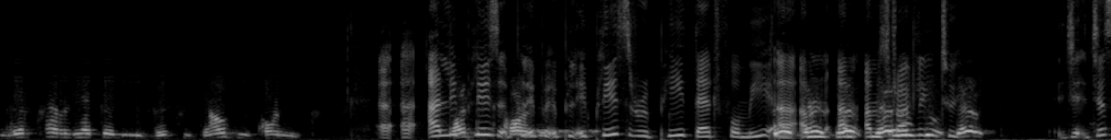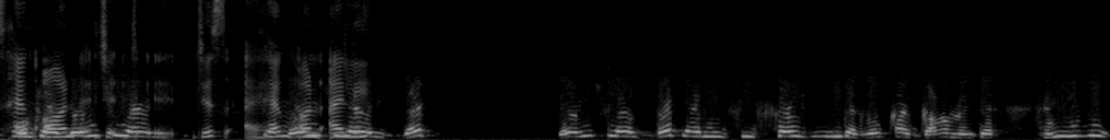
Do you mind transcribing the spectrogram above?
lecturing at the university. How do you call it? Uh, uh, Ali, please, pl- pl- please repeat that for me. Uh, I'm, I'm, I'm struggling to. Just hang okay, on. Just, just hang on, Ali. That, the issue is that MEC failed in the local government that she, even,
